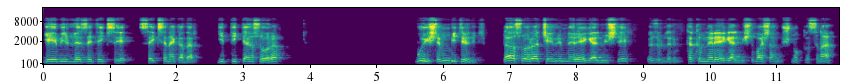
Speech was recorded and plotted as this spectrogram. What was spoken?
G1 ile Z eksi 80'e kadar gittikten sonra bu işlemi bitirdik. Daha sonra çevrim nereye gelmişti? Özür dilerim. Takım nereye gelmişti? Başlangıç noktasına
